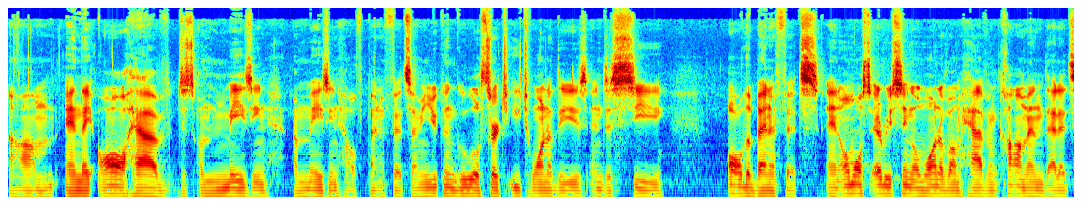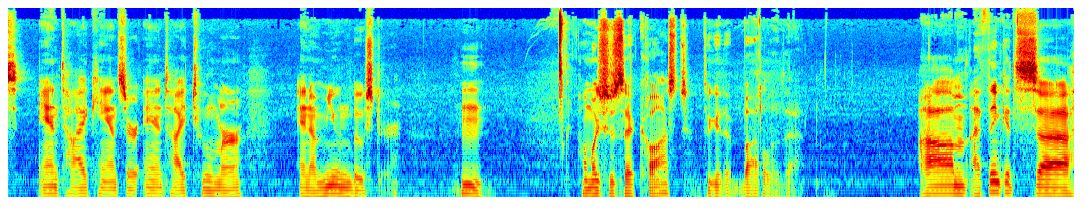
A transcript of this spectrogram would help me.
um, and they all have just amazing, amazing health benefits. I mean, you can Google search each one of these and just see all the benefits, and almost every single one of them have in common that it's anti-cancer, anti-tumor, and immune booster. Hmm. How much does that cost to get a bottle of that? Um, I think it's uh,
